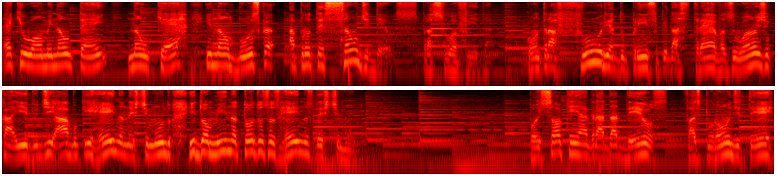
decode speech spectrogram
É que o homem não tem, não quer e não busca a proteção de Deus para sua vida. Contra a fúria do príncipe das trevas, o anjo caído, o diabo que reina neste mundo e domina todos os reinos deste mundo. Pois só quem agrada a Deus faz por onde ter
